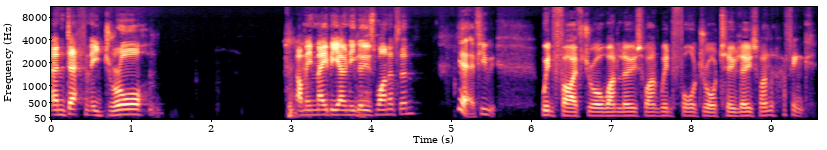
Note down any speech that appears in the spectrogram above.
and definitely draw? I mean, maybe only lose one of them. Yeah, if you win five, draw one, lose one, win four, draw two, lose one, I think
